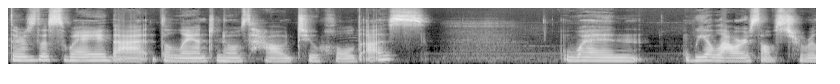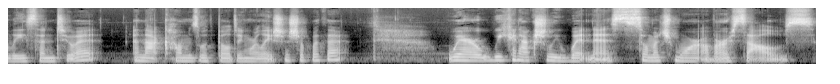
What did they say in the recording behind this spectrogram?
There's this way that the land knows how to hold us when we allow ourselves to release into it, and that comes with building relationship with it, where we can actually witness so much more of ourselves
